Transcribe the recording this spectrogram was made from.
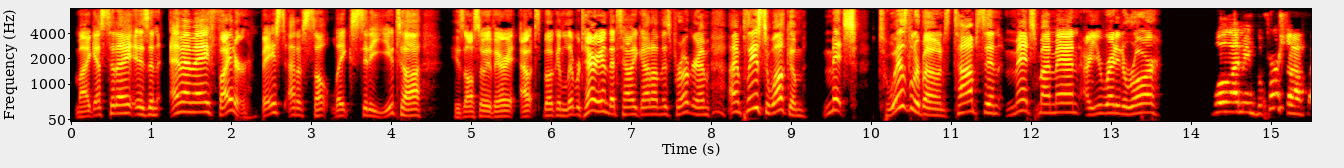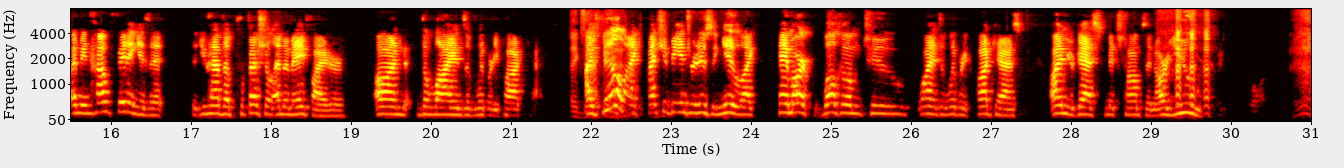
My guest today is an MMA fighter based out of Salt Lake City, Utah. He's also a very outspoken libertarian. That's how he got on this program. I'm pleased to welcome Mitch Twizzler Bones Thompson. Mitch, my man, are you ready to roar? Well, I mean, but first off, I mean, how fitting is it that you have a professional MMA fighter on the Lions of Liberty podcast? Exactly. I feel like I should be introducing you, like, hey, Marc, welcome to Lions of Liberty podcast. I'm your guest, Mitch Thompson. Are you?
